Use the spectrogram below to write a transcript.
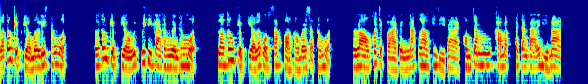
เราต้องเก็บเกี่ยวเมอร์ลิสทั้งหมด เราต้องเก็บเกี่ยววิธีการทำเงินทั้งหมด เราต้องเก็บเกี่ยวระบบซัพพอร์ตของบริษัททั้งหมด เราก็จะกลายเป็นนักเล่าที่ดีได้ ผมจำคำอาจารย์ตาได้ดีมาก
